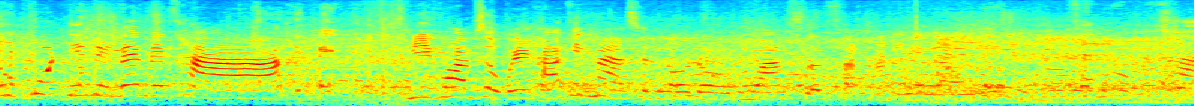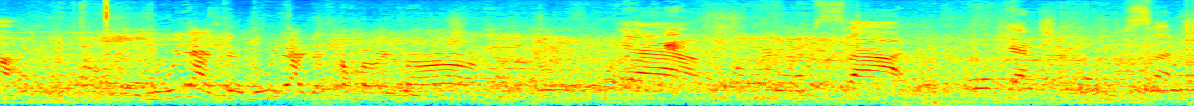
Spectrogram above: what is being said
ลูกพูดนิดนึงได้ไหมคะ มีความสุขไหมคะที่มาสโนว์โดมมาสวนสัตว์วันนี้สนุกค่ะหนูอยากจะหนูอยากจะทำอะไรบ้าง อยากดูสัตว์อยากดูสัตว์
